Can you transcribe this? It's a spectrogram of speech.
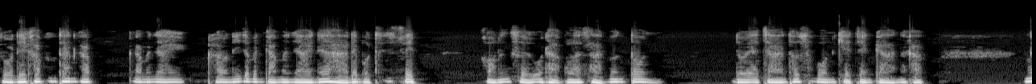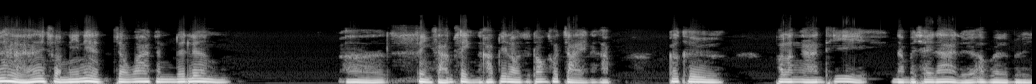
สวัสดีครับทุกท่านครับ การบรรยายคราวนี้จะเป็นการบรรยายเนื้อหาในบทที่ 10 ของหนังสืออุทหพลศาสตร์เบื้องต้น โดยอาจารย์ทศพลเขตเจนการนะครับ เนื้อหาในส่วนนี้เนี่ยจะว่ากันด้วยเรื่องอสิ่งสามสิ่งนะครับ ที่เราจะต้องเข้าใจนะครับ ก็คือพลังงานที่นำไปใช้ได้หรือ available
